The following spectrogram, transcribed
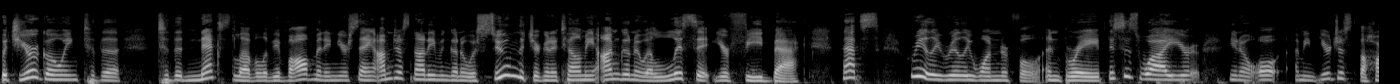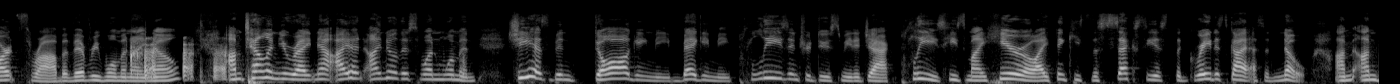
But you're going to the to the next level of evolvement and you're saying i'm just not even going to assume that you're going to tell me i'm going to elicit your feedback that's really really wonderful and brave. This is why you're you know all i mean you're just the heartthrob of every woman i know. I'm telling you right now i i know this one woman. She has been dogging me begging me please introduce me to jack. Please he's my hero. I think he's the sexiest the greatest guy. I said no i'm i'm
